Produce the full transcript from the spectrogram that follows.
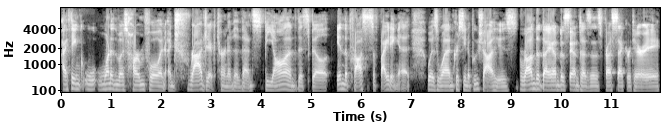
I think w- one of the most harmful and, and, tragic turn of events beyond this bill in the process of fighting it was when Christina Pushaw, who's Rhonda Diane DeSantis' press secretary,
